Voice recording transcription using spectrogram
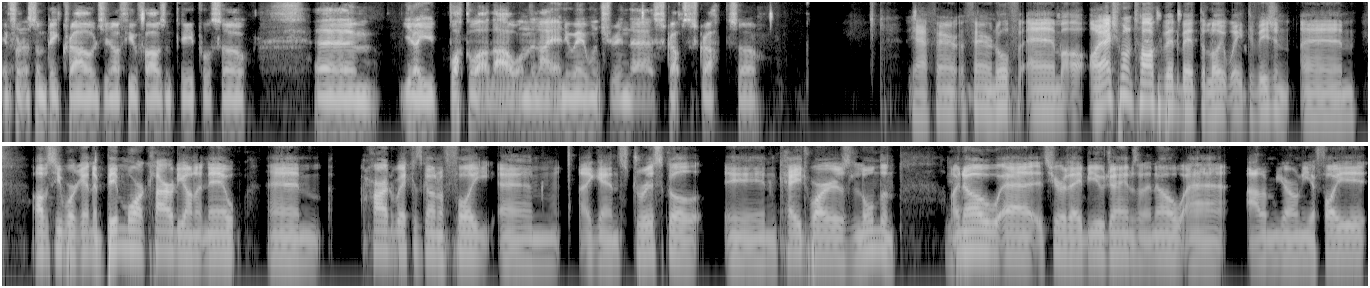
in front of some big crowds, you know, a few thousand people. So, um, you know, you block a lot of that out on the night anyway. Once you're in there, scrap's a scrap. So, Yeah, fair, fair enough. Um, I I actually want to talk a bit about the lightweight division. Um, obviously we're getting a bit more clarity on it now. Um, Hardwick is going to fight um against Driscoll in Cage Warriors London. Yeah. I know uh, it's your debut, James, and I know uh, Adam, you're only a fight,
